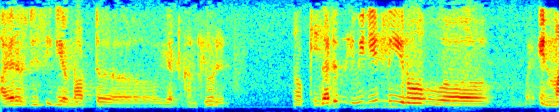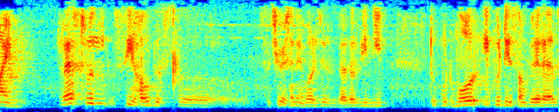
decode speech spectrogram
IRSDC we have not uh, yet concluded. Okay. That is immediately, you know, uh, in mind. Rest will see how this uh, situation emerges, whether we need to put more equity somewhere else,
